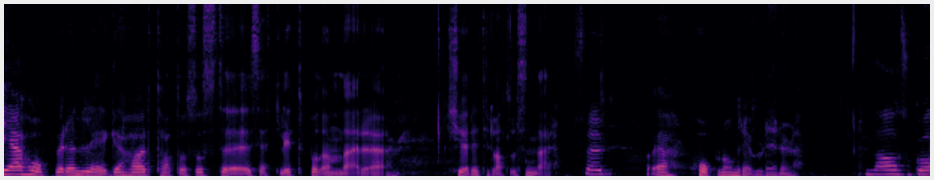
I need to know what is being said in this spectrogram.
Jeg håper en lege har tatt oss og sett litt på den der eh, kjøretillatelsen der. Og jeg håper noen revurderer det. La oss gå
